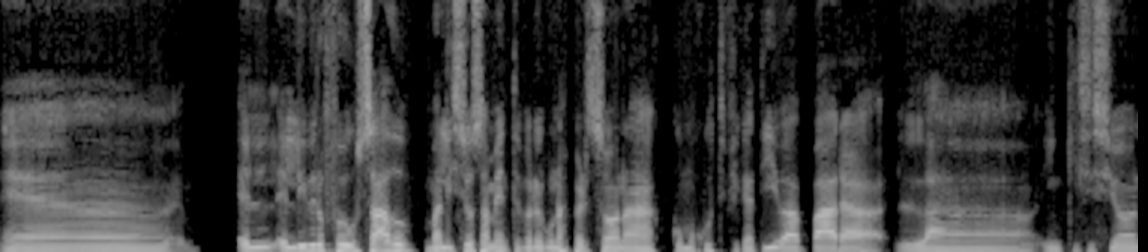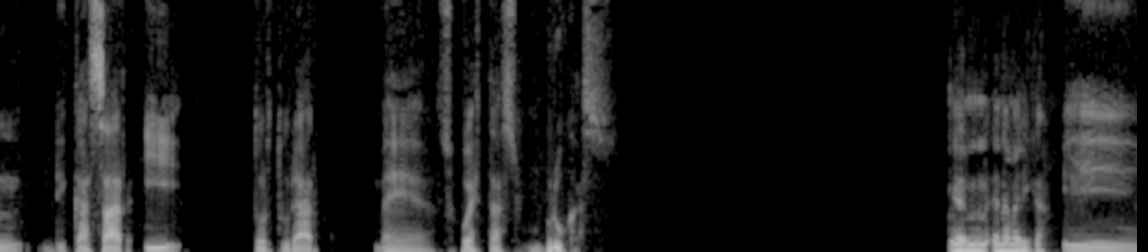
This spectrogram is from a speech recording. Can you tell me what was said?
Eh, el, el libro fue usado maliciosamente por algunas personas como justificativa para la Inquisición de cazar y torturar eh, supuestas brujas. En, en América. Y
